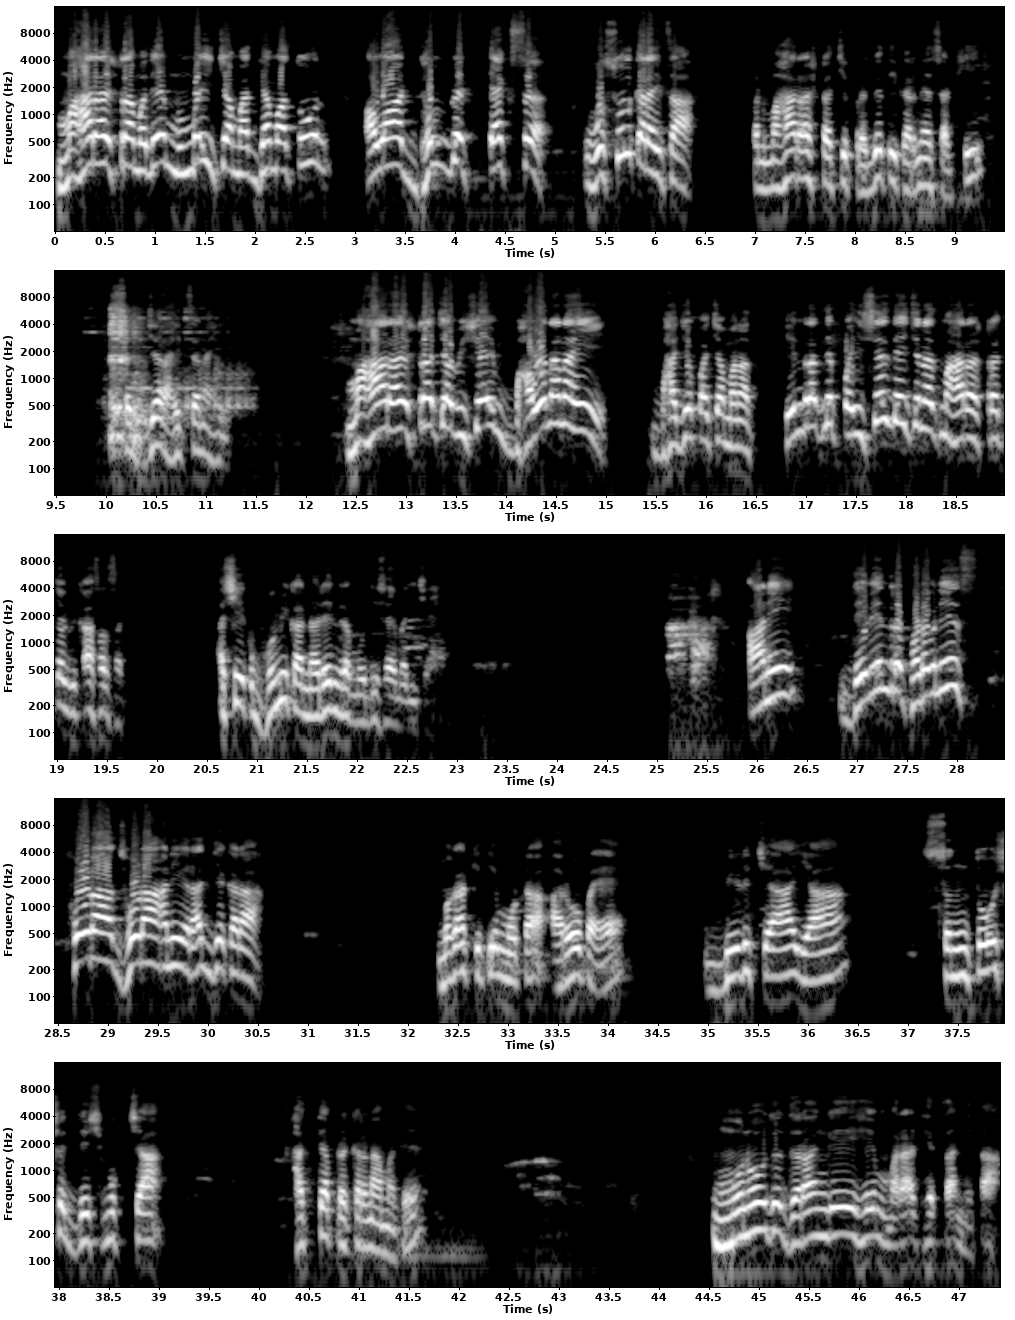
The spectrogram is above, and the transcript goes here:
महाराष्ट्रामध्ये मुंबईच्या माध्यमातून अवाढव्य टॅक्स वसूल करायचा. पण महाराष्ट्राची प्रगती करण्यासाठी सज्ज राहायचं नाही. महाराष्ट्राच्या विषयी भावना नाही. भाजपाच्या मनात केंद्रातले पैसेच द्यायचे नाहीत महाराष्ट्राच्या विकासासाठी. अशी एक भूमिका नरेंद्र मोदी साहेबांची आहे. आणि देवेंद्र फडणवीस फोडा झोडा आणि राज्य करा. बघा किती मोठा आरोप आहे. बीडच्या या संतोष देशमुखच्या हत्या प्रकरणामध्ये मनोज जरांगे हे मराठ्याचा नेता.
